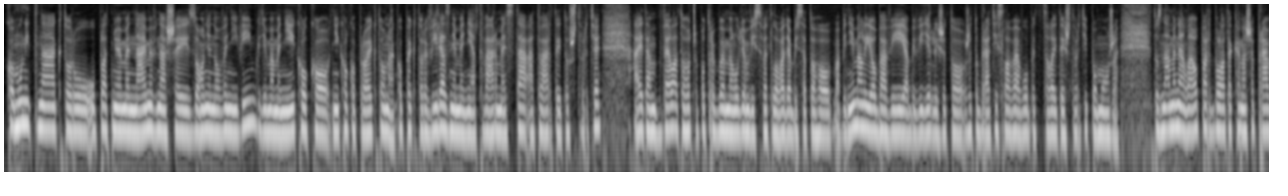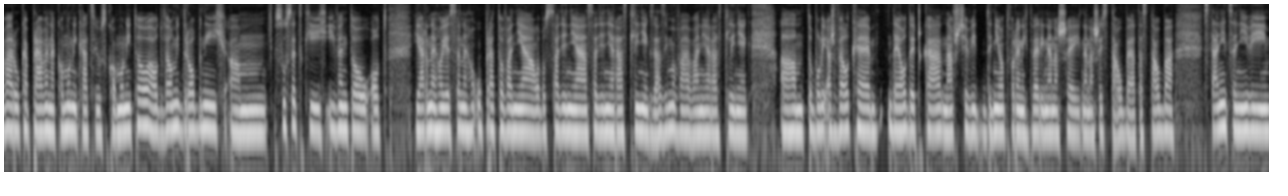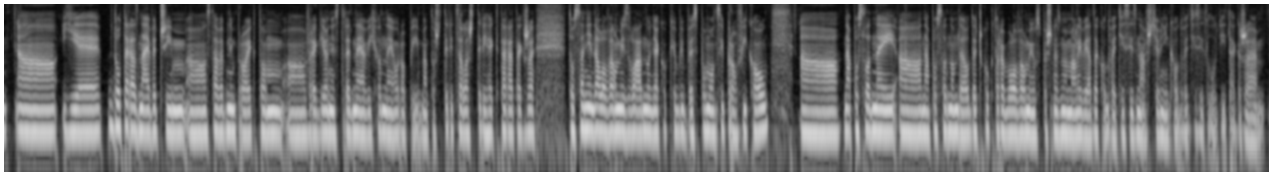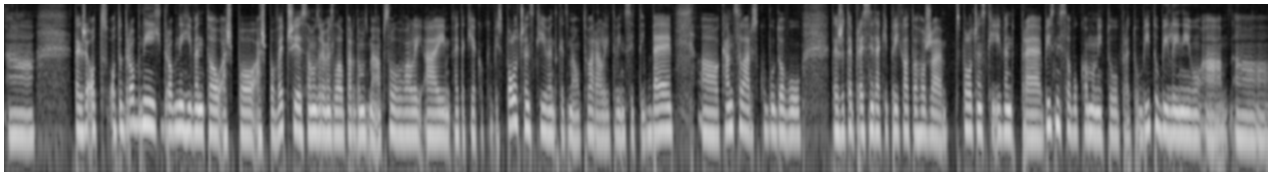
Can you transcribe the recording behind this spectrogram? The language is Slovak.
komunitná, ktorú uplatňujeme najmä v našej zóne Nové Nivy, kde máme niekoľko, niekoľko projektov na kope, ktoré výrazne menia tvár mesta a tvár tejto štvrte. A je tam veľa toho, čo potrebujeme ľuďom vysvetľovať, aby sa toho, aby nemali obavy, aby videli, že to, že to Bratislave a vôbec celej tej štvrti pomôže. To znamená, Leopard bola taká naša pravá ruka práve na komunikáciu s komunitou a od veľmi drobných um, susedských eventov, od jarného, jeseného upratovania alebo sadenia, sadenia rastliniek, zazimovávania rastliniek rastliniek. Um, to boli až veľké DODčka, návštevy Dni otvorených dverí na našej, na našej stavbe a tá stavba stanice Nivy uh, je doteraz najväčším uh, stavebným projektom uh, v regióne Strednej a Východnej Európy. Má to 4,4 hektára, takže to sa nedalo veľmi zvládnuť ako keby bez pomoci profikov. A na, poslednej, a na poslednom DODčku, ktoré bolo veľmi úspešné, sme mali viac ako 2000 návštevníkov, 2000 ľudí. Takže, a, takže od, od drobných, drobných eventov až po, až po väčšie. Samozrejme s Leopardom sme absolvovali aj, aj taký ako keby spoločenský event, keď sme otvárali Twin City B, kancelárskú budovu. Takže to je presne taký príklad toho, že spoločenský event pre biznisovú komunitu, pre tú B2B líniu a,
